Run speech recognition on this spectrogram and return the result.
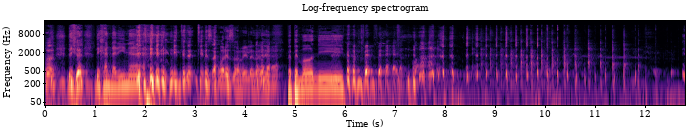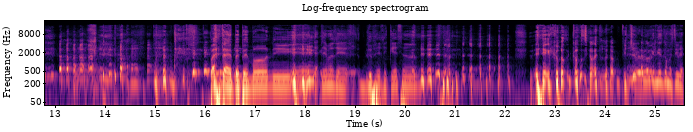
De, ja- de Jandarina. y tiene, tiene sabores horribles. Así, Pepe Money. Pasta de Pepe Money. Eh, te- tenemos de dulces de queso. ¿Cómo, cómo se llama la pinche Algo verdura? que ni es comestible.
